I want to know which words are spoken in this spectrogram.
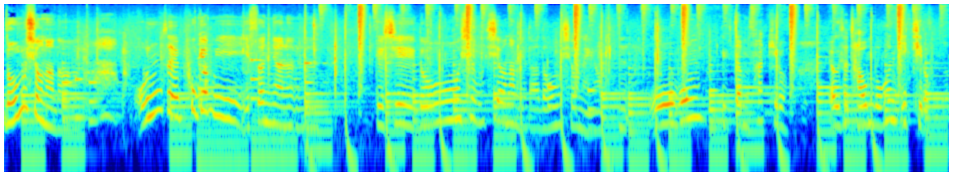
너무 시원하다. 언제 폭염이 있었냐는 듯이 너무 시, 시원합니다. 너무 시원해요. 음, 오봉 1.4km. 여기서 자원봉은 2km.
